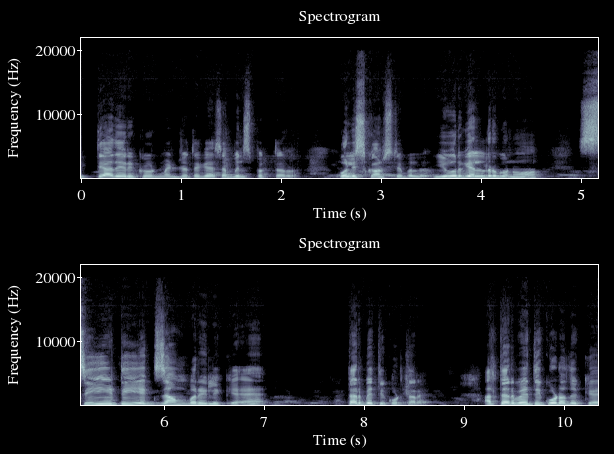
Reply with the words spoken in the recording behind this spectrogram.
ಇತ್ಯಾದಿ ರಿಕ್ರೂಟ್ಮೆಂಟ್ ಜೊತೆಗೆ ಸಬ್ ಇನ್ಸ್ಪೆಕ್ಟರ್ ಪೊಲೀಸ್ ಕಾನ್ಸ್ಟೇಬಲ್ ಇವ್ರಿಗೆಲ್ರಿಗೂ ಸಿ ಇ ಟಿ ಎಕ್ಸಾಮ್ ಬರೀಲಿಕ್ಕೆ ತರಬೇತಿ ಕೊಡ್ತಾರೆ. ಆ ತರಬೇತಿ ಕೊಡೋದಕ್ಕೆ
